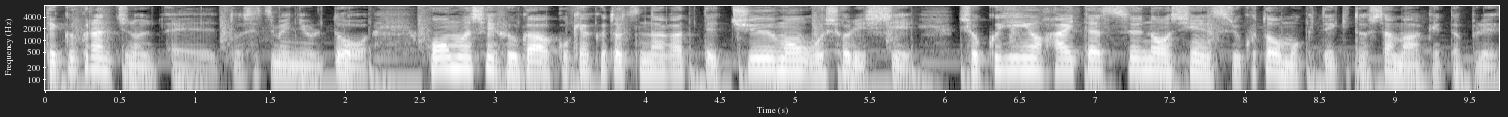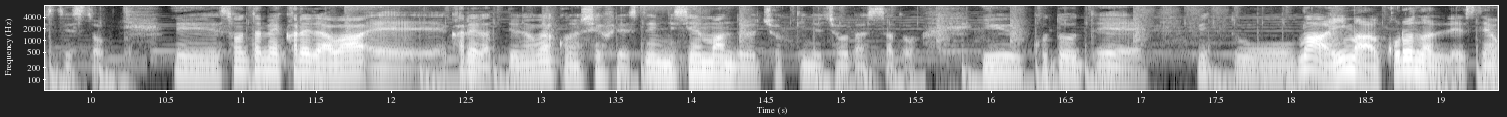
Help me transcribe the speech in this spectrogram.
テッククランチの、えーと、説明によると、ホームシェフが顧客とつながって注文を処理し、食品を配達するのを支援することを目的としたマーケットプレイスですと。えー、そのため彼らは、えー、彼らっていうのがこのシェフですね、2000万ドル直近で調達したということで、えっと、まあ今コロナでですね、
